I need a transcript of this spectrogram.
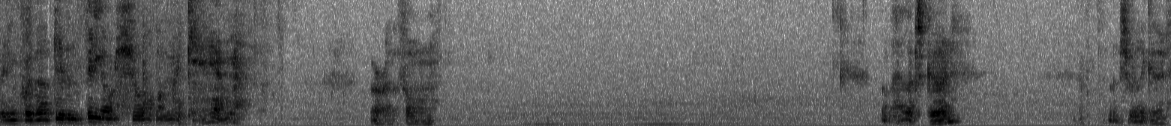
Waiting for the updated video to show up on my cam. Or on the phone. Well, that looks good. That looks really good.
